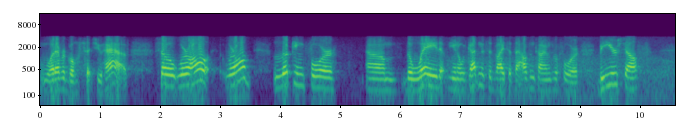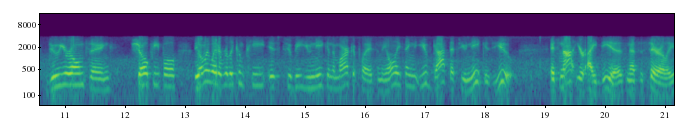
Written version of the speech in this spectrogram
whatever goals that you have. So we're all we're all looking for um, the way that you know we've gotten this advice a thousand times before. Be yourself do your own thing, show people the only way to really compete is to be unique in the marketplace, and the only thing that you've got that's unique is you. It's not your ideas necessarily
